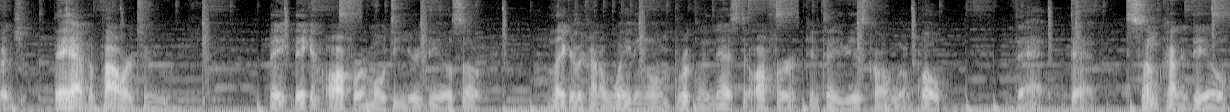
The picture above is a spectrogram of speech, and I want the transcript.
uh, they have the power to. They they can offer a multi-year deal. So Lakers are kind of waiting on Brooklyn Nets to offer Kentavious Caldwell Pope that that some kind of deal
